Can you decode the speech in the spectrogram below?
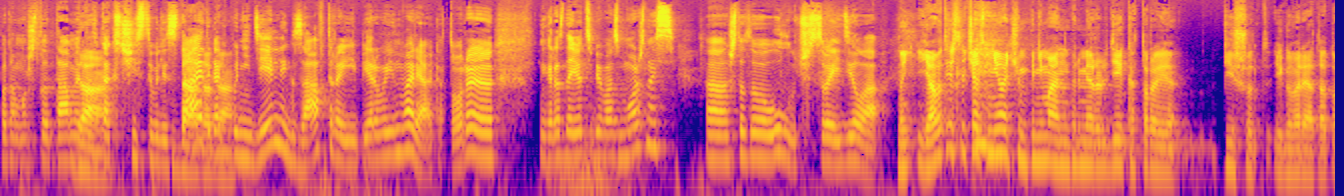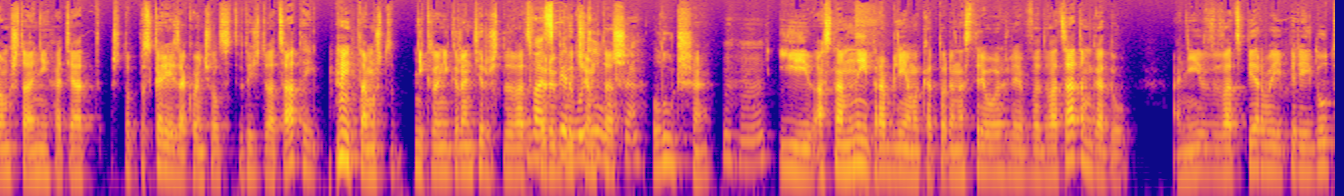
Потому что там Да. это как с чистого листа, Да, это да, как да. понедельник, завтра и 1 января, которое как раз дает тебе возможность э, что-то улучшить свои дела. Но я вот, если честно, не очень понимаю, например, людей, которые пишут и говорят о том, что они хотят, чтобы поскорее закончился 2020, потому что никто не гарантирует, что 2021 21 будет будет чем-то лучше. лучше. Мгм. И основные проблемы, которые нас тревожили в 2020 году, они в 2021 перейдут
